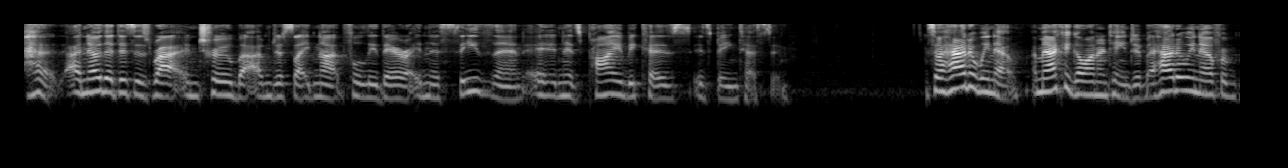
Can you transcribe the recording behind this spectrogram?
I know that this is right and true, but I'm just like not fully there in this season. And it's probably because it's being tested. So, how do we know? I mean, I could go on a tangent, but how do we know for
